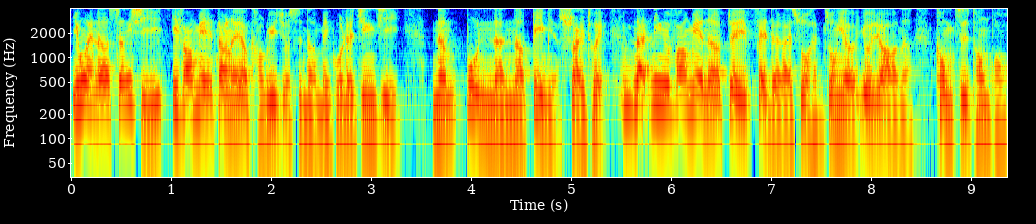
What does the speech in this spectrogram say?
因为呢升息一方面当然要考虑就是呢美。国的经济能不能呢避免衰退？那另一方面呢，对 Fed 来说很重要，又要呢控制通膨，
